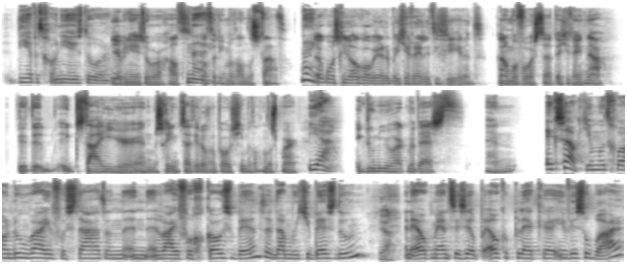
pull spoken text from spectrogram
die hebben het gewoon niet eens door. die hebben niet eens doorgehad Nee. dat er iemand anders staat. Nee. Ook misschien ook wel weer een beetje relativerend. Kan ik me voorstellen dat je denkt, nou, ik sta hier en misschien staat hier over een poosje iemand anders, maar Ja, ik doe nu hard mijn best. En exact. Je moet gewoon doen waar je voor staat en, en, en waar je voor gekozen bent. En daar moet je best doen. ja, En elk mens is op elke plek eh, inwisselbaar.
